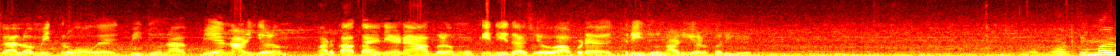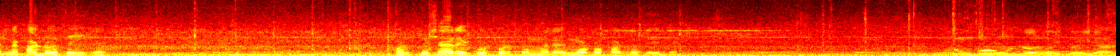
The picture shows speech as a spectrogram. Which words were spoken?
ચાલો મિત્રો, હવે બીજું ના બે નાળિયેર મારા કાકાને એને આગળ મૂકી દીધા છે. હવે આપણે ત્રીજું નાળિયેર કરીએ. ફરતી મારે એટલે ખાડો થઈ જાય. ફરતું સારે કોઈ ફરતું મારે મોટો ખાડો થઈ જાય. હું બહુ ઊંડો ન હોય તો યાર.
